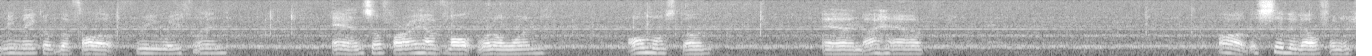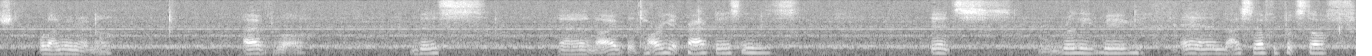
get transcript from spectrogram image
remake of the Fallout 3 Wasteland. And so far I have Vault 101 almost done. And I have oh, the Citadel finished, what I'm in right now. I have uh, this, and I have the target practices. It's really big, and I still have to put stuff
